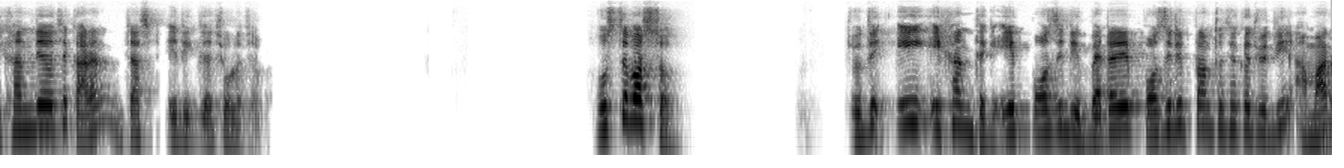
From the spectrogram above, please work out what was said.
এখান দিয়ে হচ্ছে কারেন্ট জাস্ট এদিক দিয়ে চলে যাবে। বুঝতে পারছ? যদি এই এখান থেকে এই পজিটিভ ব্যাটারির পজিটিভ প্রান্ত থেকে যদি আমার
